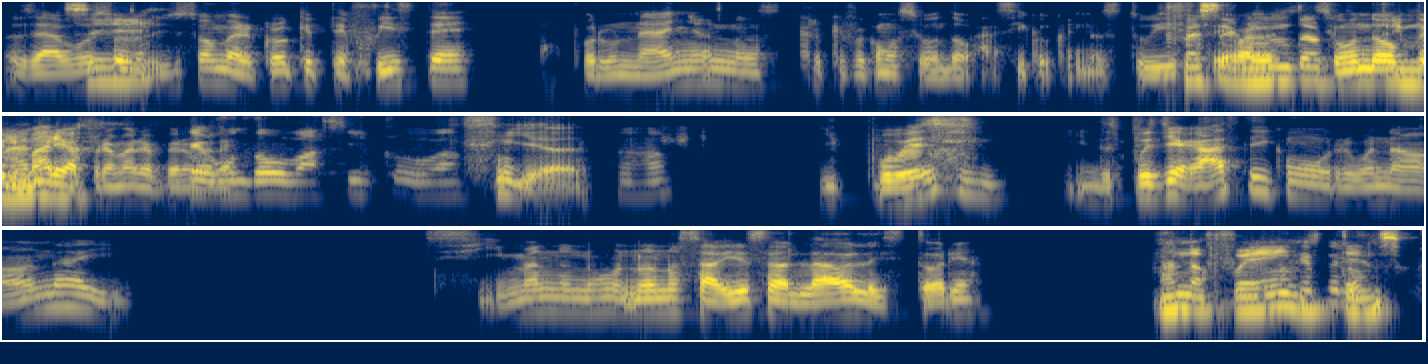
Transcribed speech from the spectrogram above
O sea, vos, Sommer, creo que te fuiste por un año, no, creo que fue como segundo básico que no estuviste. Fue segundo, segundo primaria, primaria, Segundo básico. Ya. Y pues, y después llegaste y como re buena onda y... Sí, mano, no, no, no sabías al lado de la historia. Mano, fue intenso.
